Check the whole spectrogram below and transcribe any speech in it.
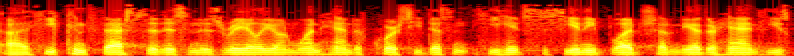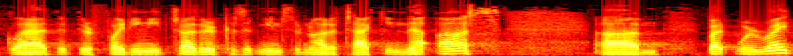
Uh, he confessed that as an Israeli, on one hand, of course, he doesn't, he hates to see any bloodshed. On the other hand, he's glad that they're fighting each other because it means they're not attacking us. Um, but we're right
